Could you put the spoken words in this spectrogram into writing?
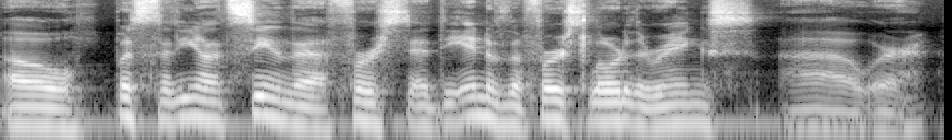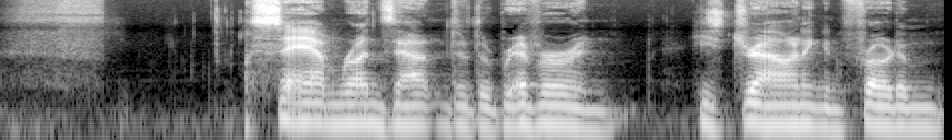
oh, what's the you know scene in the first at the end of the first Lord of the Rings uh, where Sam runs out into the river and he's drowning and Frodo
